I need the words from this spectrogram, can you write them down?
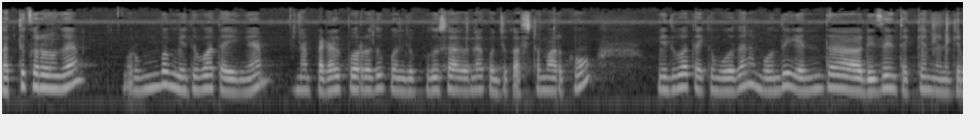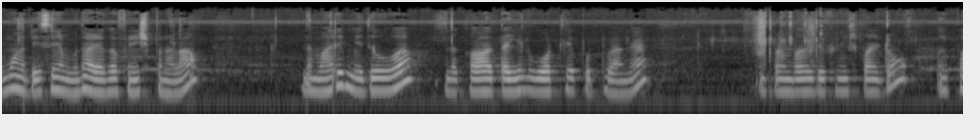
கற்றுக்கிறவங்க ரொம்ப மெதுவாக தைங்க. ஏன்னா பெடல் போடுறது கொஞ்சம் புதுசாக இருந்தால் கொஞ்சம் கஷ்டமாக இருக்கும். மெதுவாக தைக்கும்போது தான் நம்ம வந்து எந்த டிசைன் தைக்கணும்னு நினைக்கிறோமோ அந்த டிசைன் நம்ம வந்து அழகாக ஃபினிஷ் பண்ணலாம். இந்த மாதிரி மெதுவாக இந்த கா தையல் ஓட்டிலே போட்டுவாங்க. இப்போ நம்ம இது ஃபினிஷ் பண்ணிட்டோம். இப்போ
